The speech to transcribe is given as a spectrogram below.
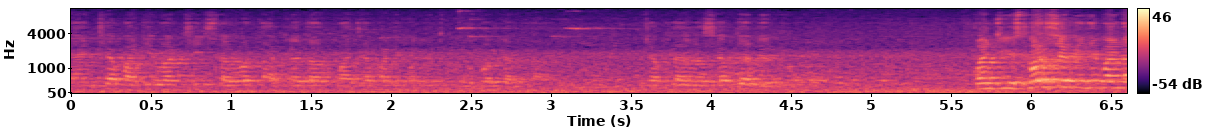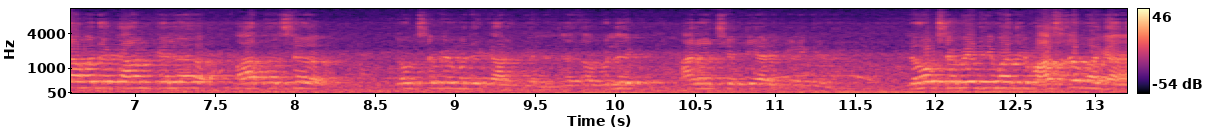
त्यांच्या पाठीमागची सर्व ताकद माझ्या पाठीमागे तुम्ही उभं करता. म्हणजे आपल्याला शब्द देतो. पंचवीस वर्ष विधिमंडळामध्ये काम केलं पाच वर्ष लोकसभेमध्ये काम केलं. त्याचा उल्लेख आनंद शेट्टी यांनी केला. लोकसभेतली माझी भाषणं बघा.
